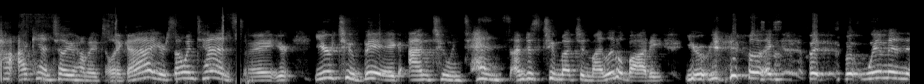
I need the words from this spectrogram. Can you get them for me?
i can't tell you how many like ah you're so intense right? You're you're too big. I'm too intense. I'm just too much in my little body. You're like but but women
